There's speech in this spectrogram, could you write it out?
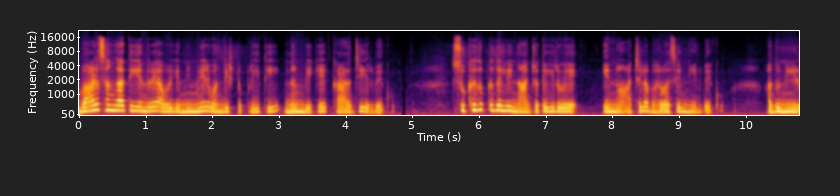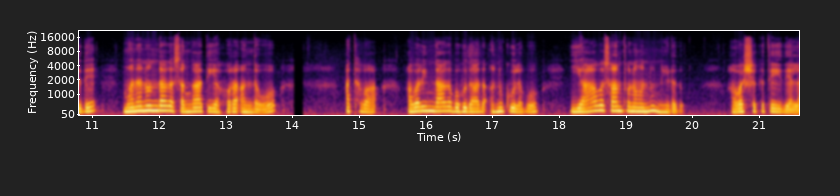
ಬಾಳ ಸಂಗಾತಿ ಎಂದರೆ ಅವರಿಗೆ ನಿಮ್ಮ ಮೇಲೆ ಒಂದಿಷ್ಟು ಪ್ರೀತಿ, ನಂಬಿಕೆ, ಕಾಳಜಿ ಇರಬೇಕು. ಸುಖ ದುಃಖದಲ್ಲಿ ನಾ ಜೊತೆಗಿರುವೆ ಎನ್ನೋ ಅಚಲ ಭರವಸೆ ನೀಡಬೇಕು. ಅದು ನೀಡದೆ ಮನನೊಂದಾಗ ಸಂಗಾತಿಯ ಹೊರ ಅಂದವೋ, ಅಥವಾ ಅವರಿಂದಾಗಬಹುದಾದ ಅನುಕೂಲವೋ ಯಾವ ಸಾಂತ್ವನವನ್ನು ನೀಡದು? ಅವಶ್ಯಕತೆ ಇದೆಯಲ್ಲ,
